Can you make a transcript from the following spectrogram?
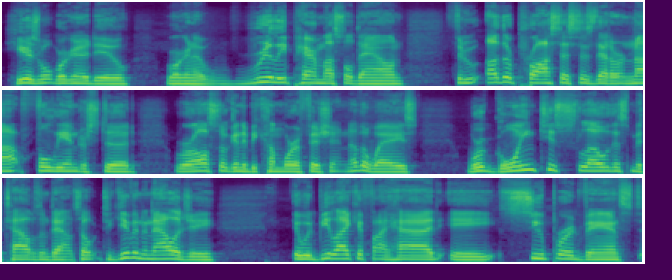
Here's what we're going to do we're going to really pare muscle down through other processes that are not fully understood. We're also going to become more efficient in other ways. We're going to slow this metabolism down. So, to give an analogy, it would be like if I had a super advanced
